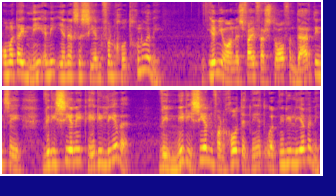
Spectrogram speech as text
omdat hy nie in die enigste seun van God glo nie. 1 Johannes 5 vers 12 en 13 sê wie die seun het, het die lewe. Wie nie die seun van God het nie, het ook nie die lewe nie.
